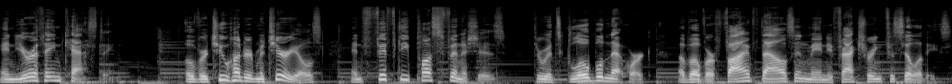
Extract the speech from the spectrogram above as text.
and urethane casting. Over 200 materials and 50 plus finishes through its global network of over 5,000 manufacturing facilities.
